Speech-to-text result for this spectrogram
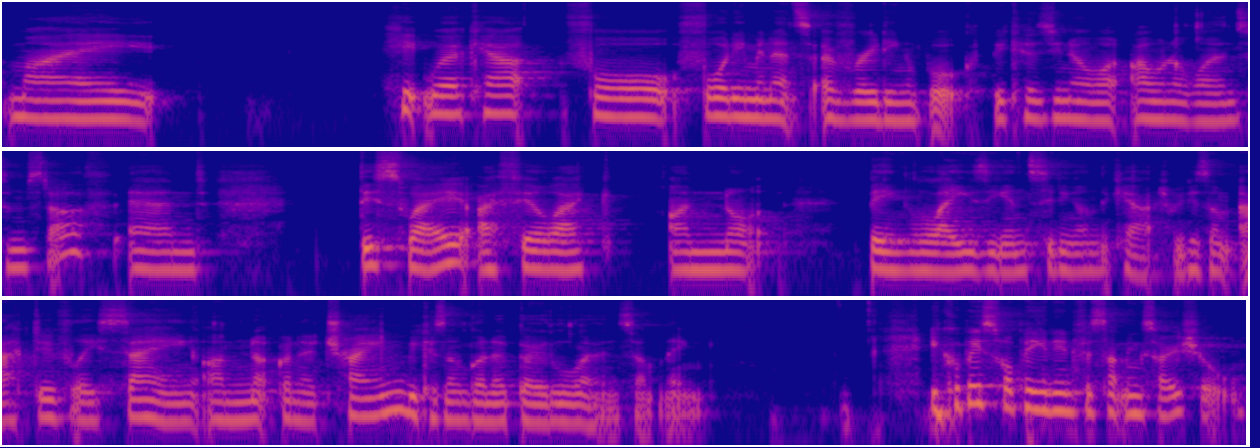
my HIIT workout for 40 minutes of reading a book because you know what? I want to learn some stuff. And this way, I feel like I'm not being lazy and sitting on the couch because I'm actively saying I'm not going to train because I'm going to go learn something. It could be swapping it in for something social.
